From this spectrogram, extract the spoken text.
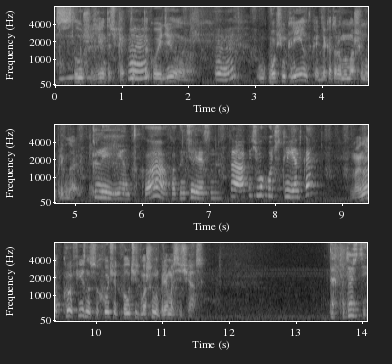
Слушай, Ленточка, тут такое дело. В общем, клиентка, для которой мы машину пригнали. Клиентка, как интересно. Так, и чего хочет клиентка? Она к профизнесу хочет получить машину прямо сейчас. Так, подожди.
